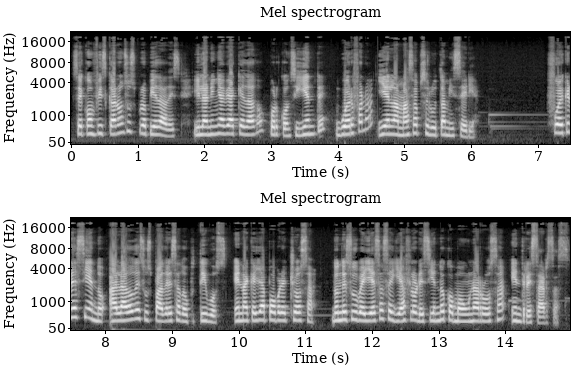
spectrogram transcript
Se confiscaron sus propiedades y la niña había quedado, por consiguiente, huérfana y en la más absoluta miseria. Fue creciendo al lado de sus padres adoptivos, en aquella pobre choza, donde su belleza seguía floreciendo como una rosa entre zarzas.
